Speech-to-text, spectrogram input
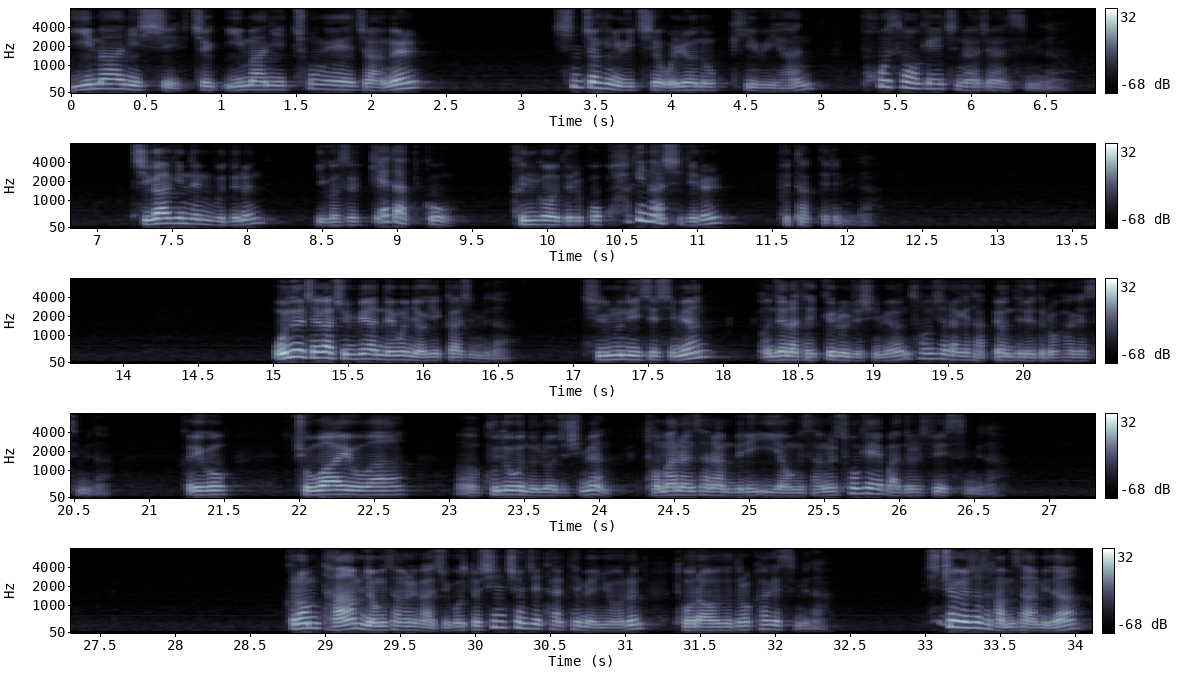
이만희 씨, 즉 이만희 총회장을 신적인 위치에 올려놓기 위한 포석에 지나지 않습니다. 지각 있는 분들은 이것을 깨닫고 근거들을 꼭 확인하시기를 부탁드립니다. 오늘 제가 준비한 내용은 여기까지입니다. 질문이 있으시면 언제나 댓글을 주시면 성실하게 답변 드리도록 하겠습니다. 그리고 좋아요와 어, 구독을 눌러주시면 더 많은 사람들이 이 영상을 소개받을 수 있습니다. 그럼 다음 영상을 가지고 또 신천지 탈퇴 매뉴얼은 돌아오도록 하겠습니다. 시청해주셔서 감사합니다.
